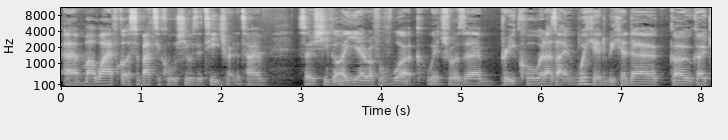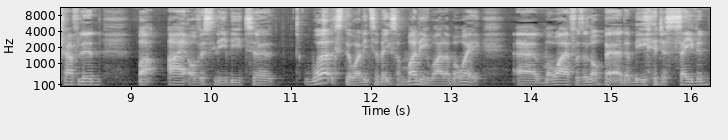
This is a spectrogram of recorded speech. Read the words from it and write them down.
um, my wife got a sabbatical. She was a teacher at the time. So she got a year off of work, which was um, pretty cool. And I was like, wicked, we can uh, go go traveling. But I obviously need to work still. I need to make some money while I'm away. Um, my wife was a lot better than me, just saving.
